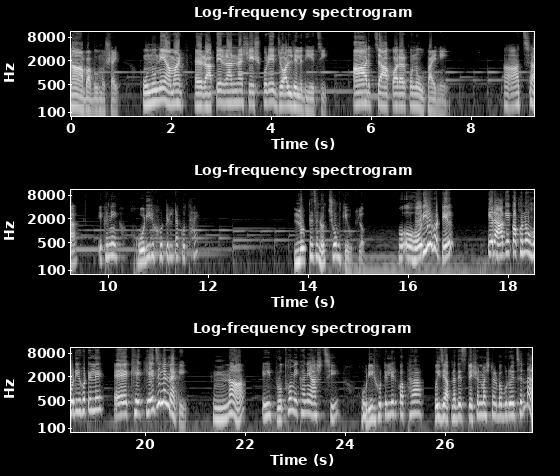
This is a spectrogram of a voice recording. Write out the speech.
না বাবু মশাই উনুনে আমার রাতের রান্না শেষ করে জল ঢেলে দিয়েছি। আর চা করার কোনো উপায় নেই। আচ্ছা এখানে হরির হোটেলটা কোথায়? লোকটা যেন চমকে উঠল। ও হরির হোটেল? এর আগে কখনো হরির হোটেলে খেয়েছিলেন নাকি? না এই প্রথম এখানে আসছি। হরির হোটেলের কথা ওই যে আপনাদের স্টেশন মাস্টার বাবু রয়েছেন না?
